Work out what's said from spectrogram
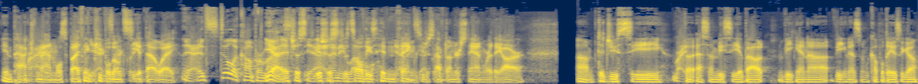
impact right. from animals but i think yeah, people exactly. don't see it that way yeah it's still a compromise yeah it's just yeah, it's just it's level. all these hidden yeah, things exactly. you just have to understand where they are um, did you see right. the SMBC about vegan uh, veganism a couple days ago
